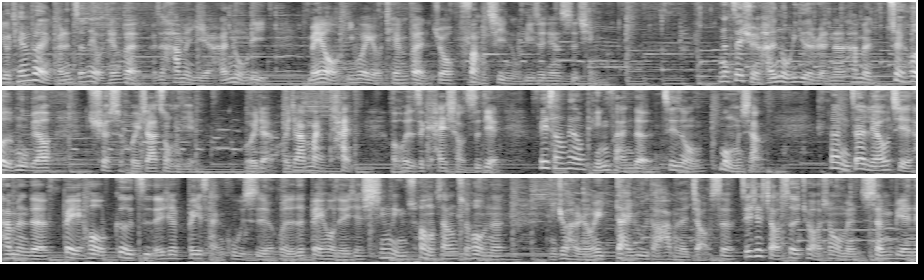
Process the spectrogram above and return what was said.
有天分，可能真的有天分，可是他们也很努力，没有因为有天分就放弃努力这件事情。那这群很努力的人呢，他们最后的目标却是回家种田，回家回家卖炭啊，或者是开小吃店，非常非常平凡的这种梦想。那你在了解他们的背后各自的一些悲惨故事，或者是背后的一些心灵创伤之后呢，你就很容易带入到他们的角色。这些角色就好像我们身边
